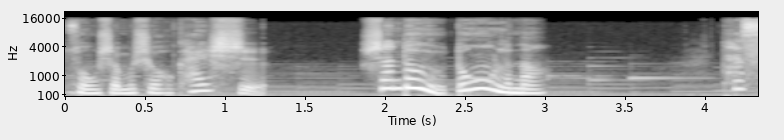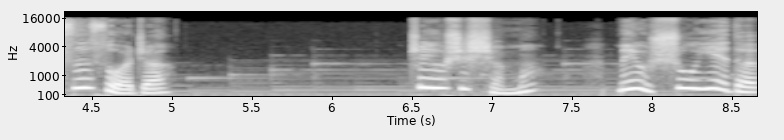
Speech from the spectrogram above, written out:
从什么时候开始，山都有洞了呢？他思索着。这又是什么？没有树叶的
